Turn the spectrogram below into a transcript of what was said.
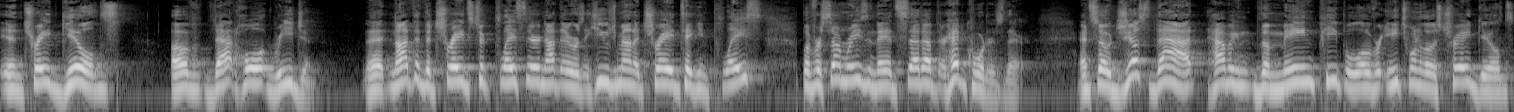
and trade guilds of that whole region. That not that the trades took place there, not that there was a huge amount of trade taking place, but for some reason they had set up their headquarters there. And so just that, having the main people over each one of those trade guilds,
